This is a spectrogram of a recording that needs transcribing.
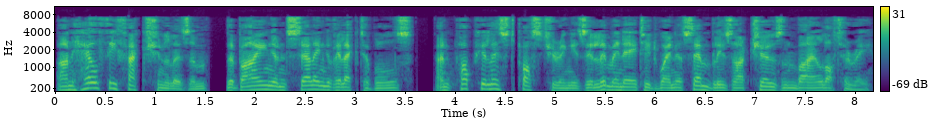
Unhealthy factionalism, the buying and selling of electables, and populist posturing is eliminated when assemblies are chosen by lottery.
